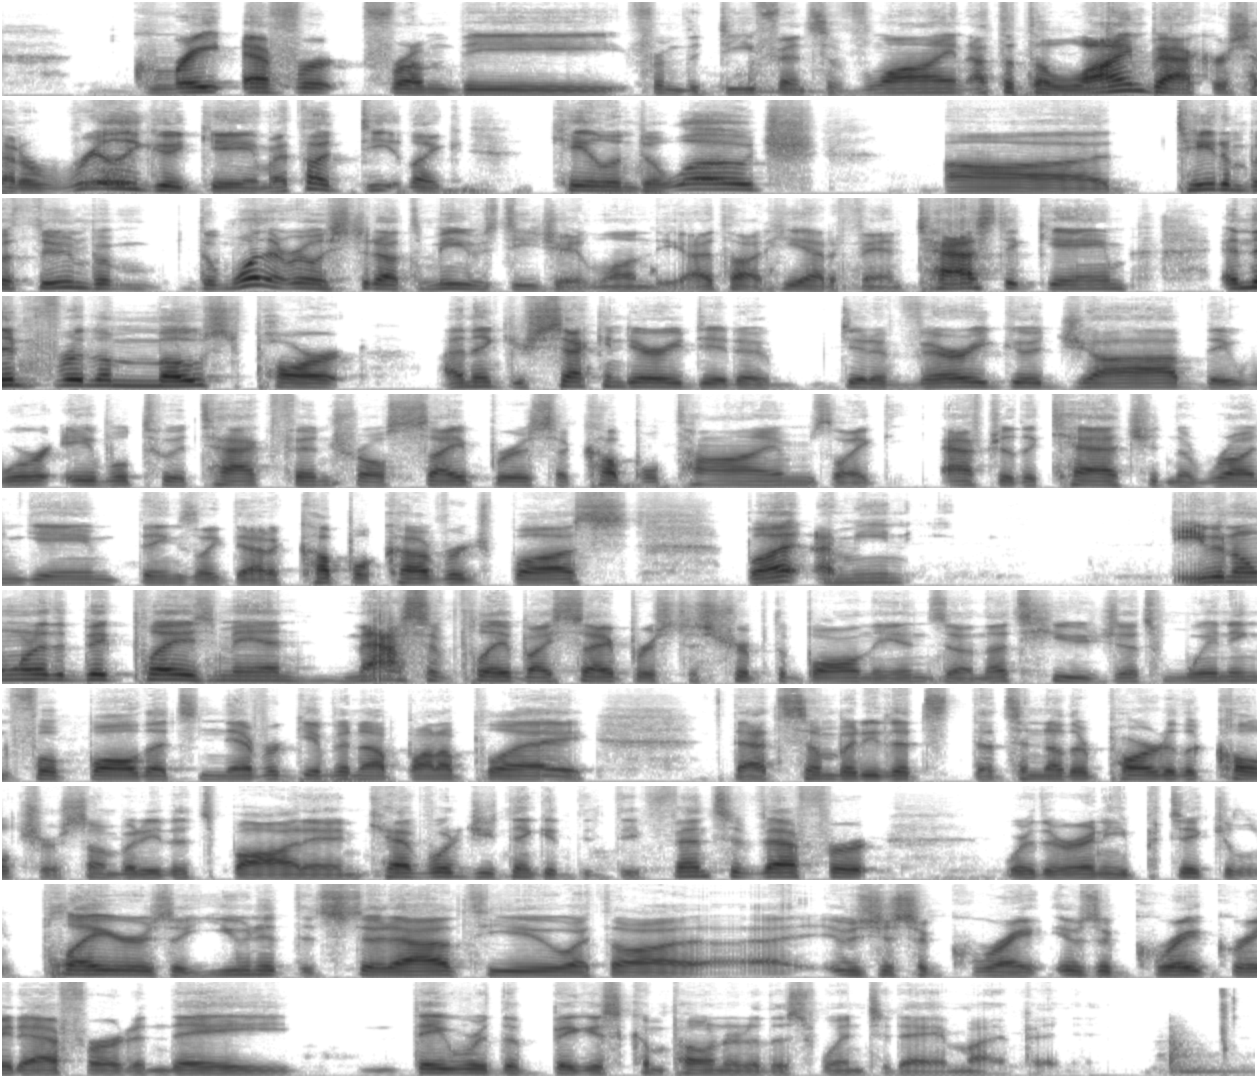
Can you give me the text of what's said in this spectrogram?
Great effort from the from the defensive line. I thought the linebackers had a really good game. I thought D, like Kalen DeLoach, uh, Tatum Bethune, but the one that really stood out to me was DJ Lundy. I thought he had a fantastic game. And then for the most part, I think your secondary did a did a very good job. They were able to attack Fentrell Cypress a couple times, like after the catch in the run game, things like that, a couple coverage busts. But I mean, even on one of the big plays, man, massive play by Cypress to strip the ball in the end zone. That's huge. That's winning football. That's never given up on a play that's somebody that's that's another part of the culture, somebody that's bought in. Kev, what did you think of the defensive effort? Were there any particular players, a unit that stood out to you? I thought uh, it was just a great, it was a great, great effort, and they they were the biggest component of this win today, in my opinion.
